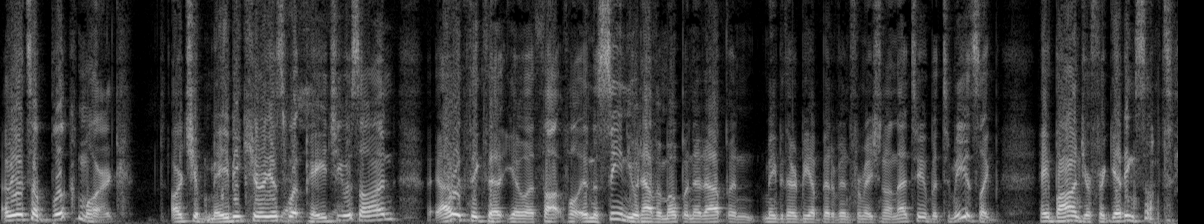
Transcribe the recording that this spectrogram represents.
I mean, it's a bookmark. Aren't you maybe curious what page he was on? I would think that you know a thoughtful in the scene you would have him open it up and maybe there'd be a bit of information on that too. But to me, it's like, hey Bond, you're forgetting something.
